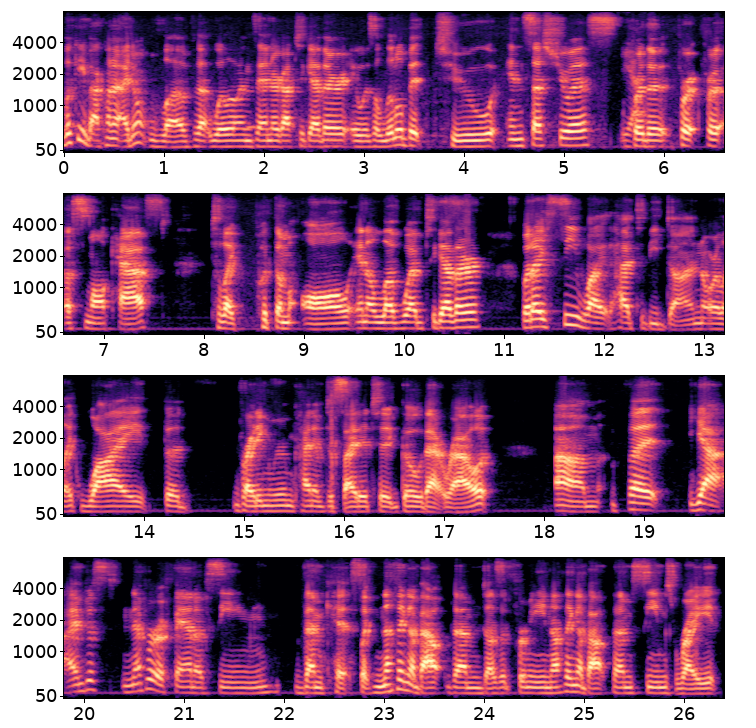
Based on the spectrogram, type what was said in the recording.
looking back on it, I don't love that Willow and Xander got together. It was a little bit too incestuous Yeah. for the for for a small cast to like put them all in a love web together. But I see why it had to be done or like why the writing room kind of decided to go that route. Um, but yeah, I'm just never a fan of seeing them kiss. Like nothing about them does it for me. Nothing about them seems right.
